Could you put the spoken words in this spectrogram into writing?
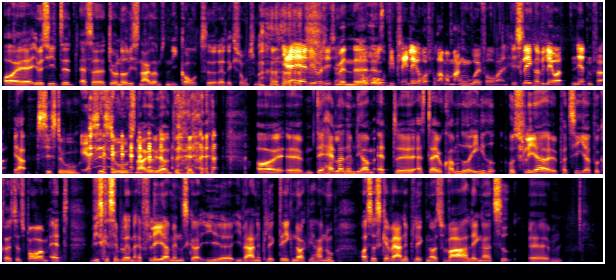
Og øh, jeg vil sige, det, altså, det var noget, vi snakkede om sådan i går til redaktionsmødet. Ja, ja, lige præcis. Ja. Men, øh, og, og vi planlægger vores programmer mange uger i forvejen. Det er slet ikke noget, vi laver natten før. Ja, sidste uge. Ja. Sidste uge snakkede vi om det. og øh, det handler nemlig om, at øh, altså, der er jo kommet noget enighed hos flere øh, partier på Christiansborg om, at vi skal simpelthen have flere mennesker i, øh, i værnepligt. Det er ikke nok, vi har nu. Og så skal værnepligten også vare længere tid. Øh,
